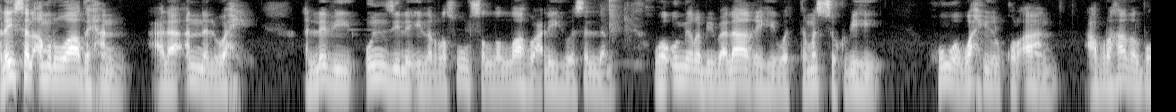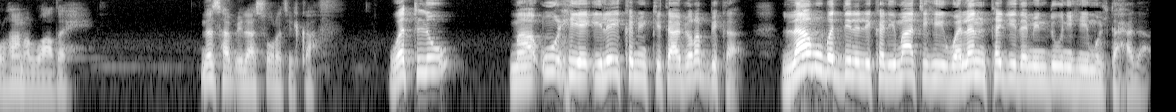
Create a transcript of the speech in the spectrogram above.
أليس الأمر واضحا على أن الوحي الذي أنزل إلى الرسول صلى الله عليه وسلم وأمر ببلاغه والتمسك به هو وحي القرآن عبر هذا البرهان الواضح نذهب إلى سورة الكهف. واتل ما أوحي إليك من كتاب ربك لا مبدل لكلماته ولن تجد من دونه ملتحدا.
